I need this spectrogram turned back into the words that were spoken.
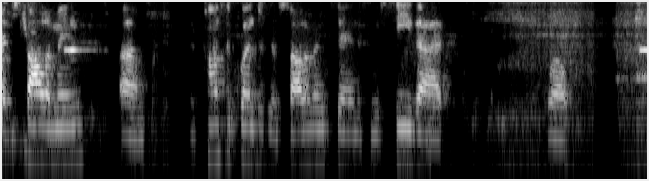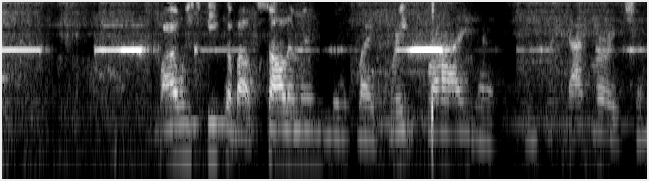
of Solomon, um, consequences of Solomon's sins, we see that, well, while we speak about Solomon with like great pride and, great admiration,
